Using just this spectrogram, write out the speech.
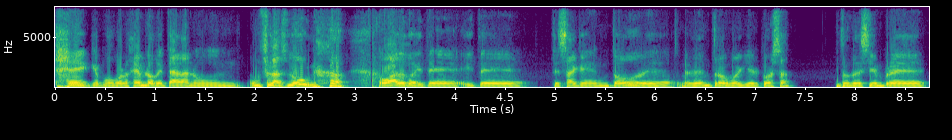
que por ejemplo, que te hagan un, un flash loan o algo y te, te saquen todo de, de dentro o cualquier cosa. Entonces siempre,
